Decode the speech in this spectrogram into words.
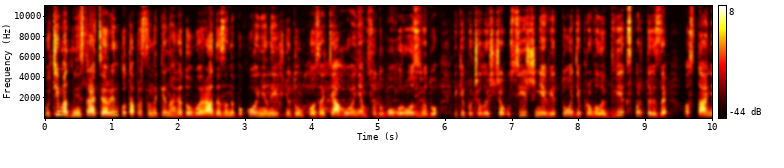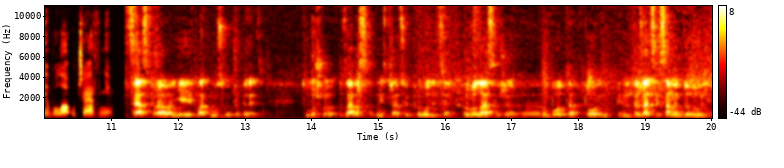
Утім, адміністрація ринку та представники наглядової ради занепокоєні, на їхню думку, затягуванням судового розгляду, які почали ще у січні. Відтоді провели дві експертизи. Остання була у червні. Ця справа є як лакмусовий папірець. Тому що зараз адміністрацією проводиться, провелася вже е, робота по інвентаризації саме договорів.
